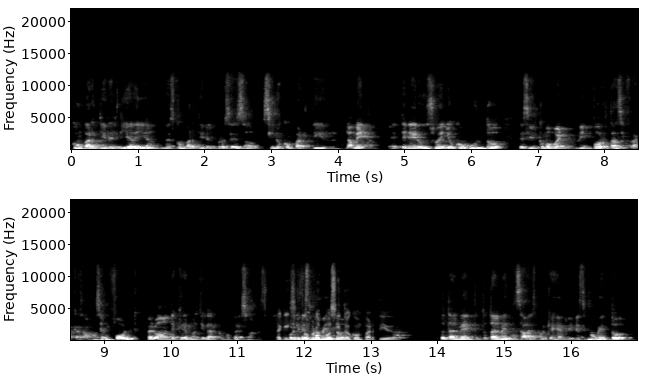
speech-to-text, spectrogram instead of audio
compartir el día a día, no es compartir el proceso, sino compartir la meta, eh, tener un sueño conjunto, decir como, bueno, no importa si fracasamos en folk, pero a dónde queremos llegar como personas. O sea, que existe un propósito momento, compartido. Totalmente, totalmente. ¿Sabes por qué, Henry? En este momento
